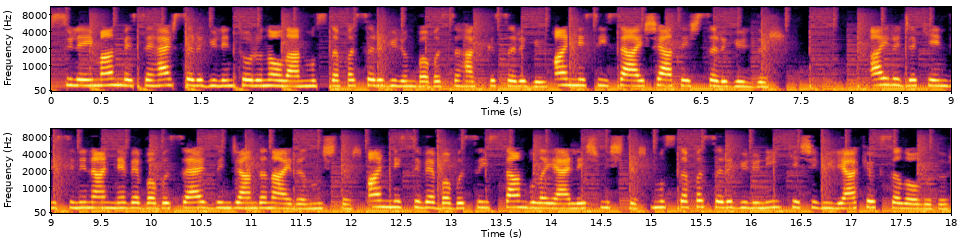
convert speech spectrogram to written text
Süleyman ve Seher Sarıgül'ün torunu olan Mustafa Sarıgül'ün babası Hakkı Sarıgül, annesi ise Ayşe Ateş Sarıgül'dür. Ayrıca kendisinin anne ve babası Erzincan'dan ayrılmıştır. Annesi ve babası İstanbul'a yerleşmiştir. Mustafa Sarıgül'ün ilk eşi Hülya Köksaloğlu'dur.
